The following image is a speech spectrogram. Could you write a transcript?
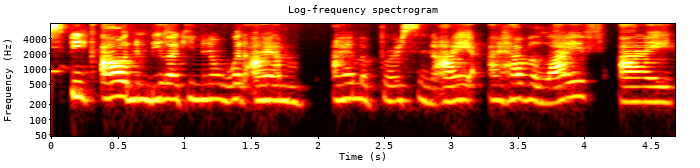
speak out and be like you know what i am i am a person i i have a life i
